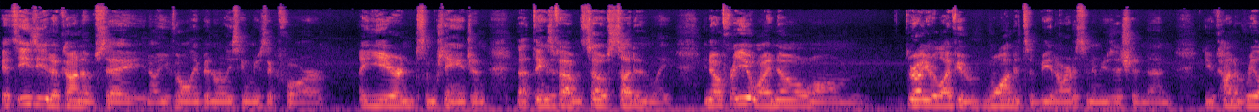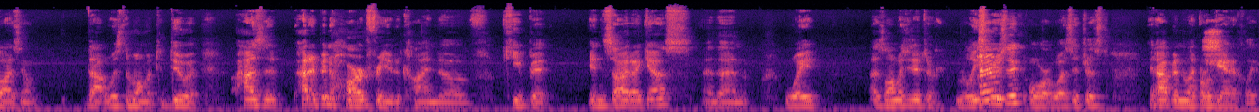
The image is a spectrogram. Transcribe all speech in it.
it's easy to kind of say, you know, you've only been releasing music for a year and some change and that things have happened so suddenly. You know, for you, I know um, throughout your life you wanted to be an artist and a musician and you kind of realized, you know, that was the moment to do it. Has it had it been hard for you to kind of keep it inside, I guess, and then wait as long as you did to release Um, music or was it just it happened like organically?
